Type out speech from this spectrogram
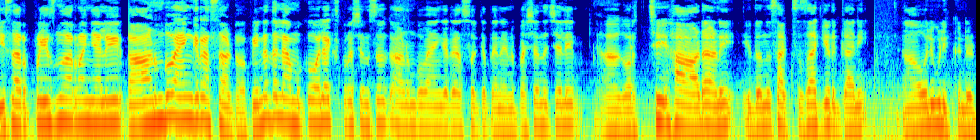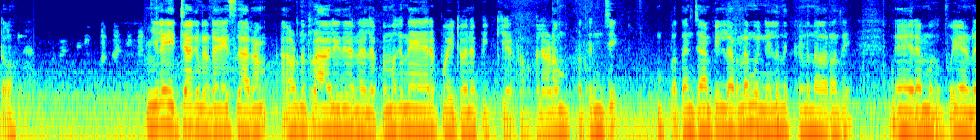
ഈ സർപ്രൈസ് എന്ന് പറഞ്ഞു കഴിഞ്ഞാൽ കാണുമ്പോൾ ഭയങ്കര രസമാട്ടോ പിന്നെ അതല്ല നമുക്ക് ഓരോ എക്സ്പ്രഷൻസ് കാണുമ്പോൾ ഭയങ്കര രസമൊക്കെ തന്നെയാണ്. പക്ഷെ എന്താ വെച്ചാൽ ആഹ് കുറച്ച് ഹാർഡാണ് ഇതൊന്ന് സക്സസ് ആക്കി എടുക്കാൻ ഓൽ വിളിക്കുന്നുണ്ട് കേട്ടോ. ഇനി ലേറ്റ് ഗൈസ് കാരണം അവിടുന്ന് ട്രാവൽ ചെയ്ത് വരണല്ലോ അപ്പൊ നമുക്ക് നേരെ പോയിട്ട് അവനെ പിക്ക് ചെയ്യാം കേട്ടോ. അല്ല മുപ്പത്തഞ്ച് മുപ്പത്തഞ്ചാം പില്ലറിന്റെ മുന്നിൽ നിൽക്കണെന്ന് പറഞ്ഞത്. നേരെ നമുക്ക് പോയാണ്ട്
